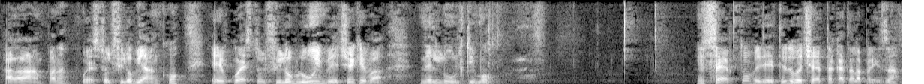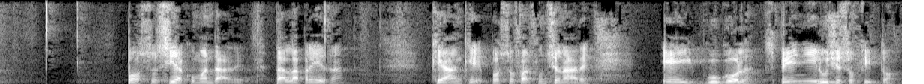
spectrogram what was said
alla lampada, questo è il filo bianco, e questo è il filo blu invece che va nell'ultimo inserto, vedete, dove c'è attaccata la presa posso sia comandare dalla presa che anche posso far funzionare e Google spegni luce soffitto.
